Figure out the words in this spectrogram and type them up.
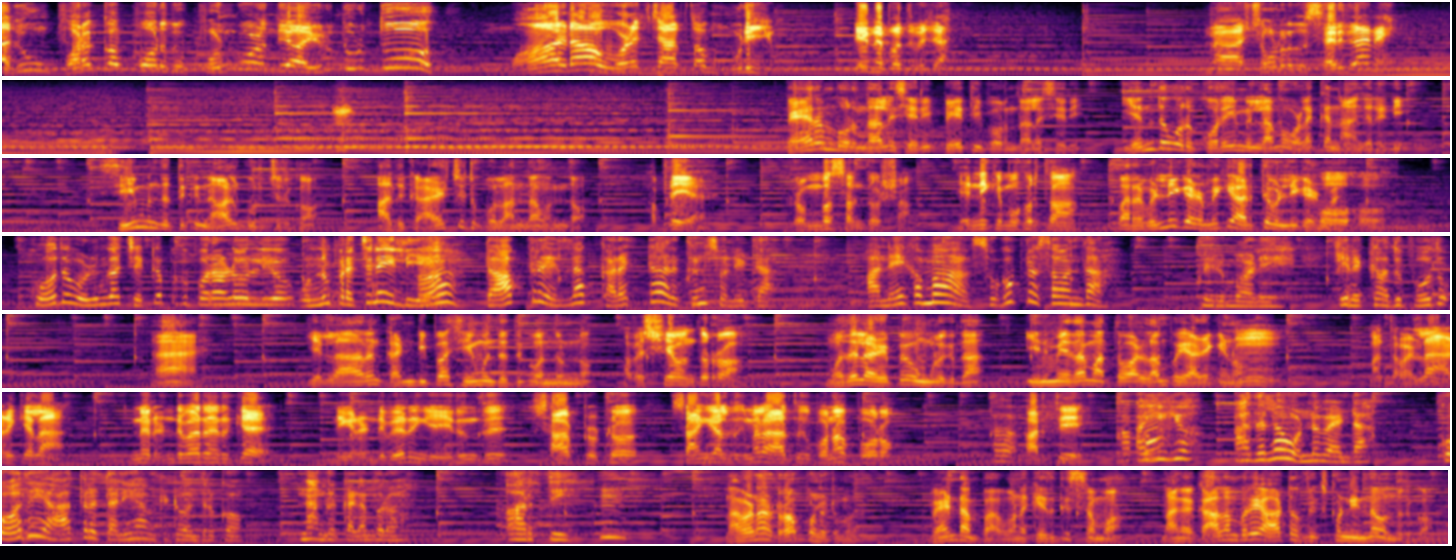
அதுவும் பிறக்க போறது பொன் குழந்தையா இருந்துடுத்து மாடா உழைச்சாத்தான் முடியும். என்ன பத்து பஜா நான் சொல்றது சரிதானே? பேரம் பிறந்தாலும் சரி பேத்தி பிறந்தாலும் சரி எந்த ஒரு குறையும் இல்லாம வளர்க்க நாங்க ரெடி சீமந்தத்துக்கு நாள் குறிச்சிருக்கோம். அதுக்கு அழைச்சிட்டு போலான்னு தான் வந்தோம். அப்படியே? ரொம்ப சந்தோஷம். என்னைக்கு முகூர்த்தம்? வர வெள்ளிக்கிழமைக்கு அடுத்த வெள்ளிக்கிழமை. ஓஹோ. கோதை ஒழுங்கா செக்கப்புக்கு போறாளோ இல்லையோ ஒன்னும் பிரச்சனை இல்லையா. டாக்டர் எல்லாம் கரெக்டா இருக்குன்னு சொல்லிட்டா. அநேகமா சுகப்பிரசவம் தான். பெருமாளே எனக்கு அது போதும். ஆ எல்லாரும் கண்டிப்பா சீமந்தத்துக்கு வந்துடணும். அவசியம் வந்துடுறோம். முதல் அழைப்பே உங்களுக்கு தான் இனிமே தான் மற்றவாள்லாம் போய் அழைக்கணும். ம் மற்றவெல்லாம் அழைக்கலாம். இன்னும் ரெண்டு பேரும் இருக்கே. நீங்கள் ரெண்டு பேரும் இங்கே இருந்து சாப்பிட்டுட்டோ சாயங்காலத்துக்கு மேலே ஆற்றுக்கு போனால் போகிறோம் அ. ஆர்த்தி. ஐயோ அதெல்லாம் ஒண்ணு வேண்டாம். கோதைய ஆத்துல தனியா விட்டுட்டு வந்திருக்கோம். நாங்க கிளம்புறோம். ஆர்த்தி. நான் வேணா ட்ராப் பண்ணட்டுமா? வேண்டாம்ப்பா உனக்கு எதுக்கு சிரமம்? நாங்க காலம்பரே ஆட்டோ ஃபிக்ஸ் பண்ணி தான் வந்திருக்கோம்.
